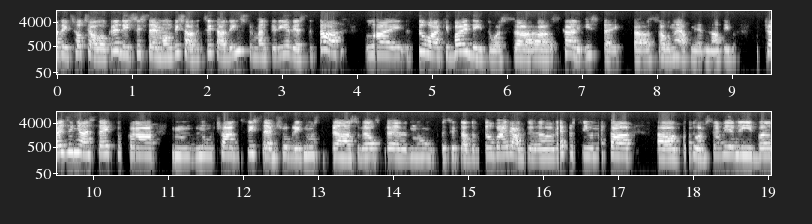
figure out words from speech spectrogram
arī sociālo kredītu sistēma un visādi citādi instrumenti ir ieviesti tā, lai cilvēki baidītos uh, skaļi izteikt uh, savu neapmierinātību. Šai ziņā es teiktu, ka nu, šāda sistēma šobrīd nostiprinās vēl, nu, kas ir tāda vēl vairāk represīva nekā uh, padomju savienība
